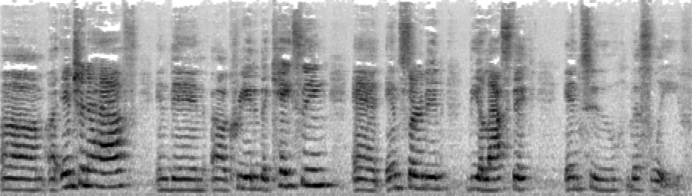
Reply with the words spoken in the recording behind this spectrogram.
um, an inch and a half and then uh, created a casing and inserted the elastic into the sleeve.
